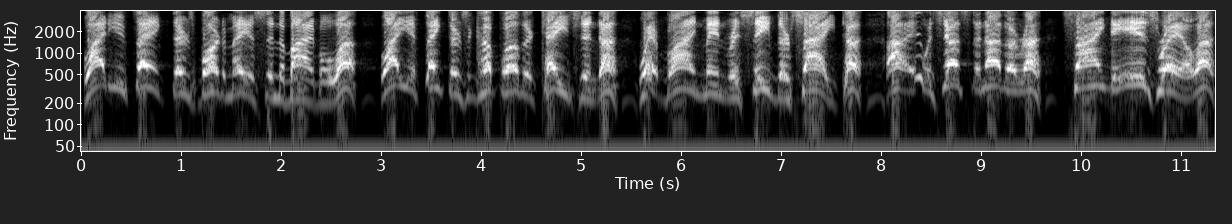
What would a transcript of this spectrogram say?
Why do you think there's Bartimaeus in the Bible? Uh, why do you think there's a couple other occasions uh, where blind men received their sight? Uh, uh it was just another uh, sign to Israel uh,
